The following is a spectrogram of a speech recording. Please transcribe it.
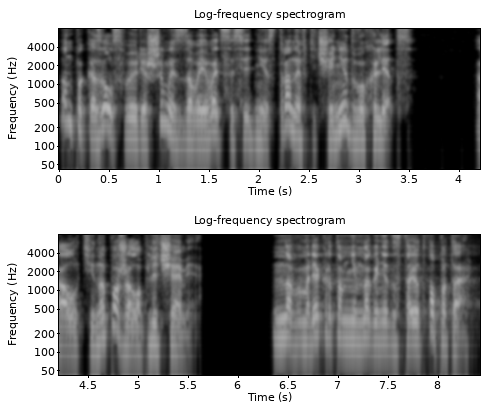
он показал свою решимость завоевать соседние страны в течение двух лет. Алтина пожала плечами. «Новым рекрутам немного недостаёт опыта.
